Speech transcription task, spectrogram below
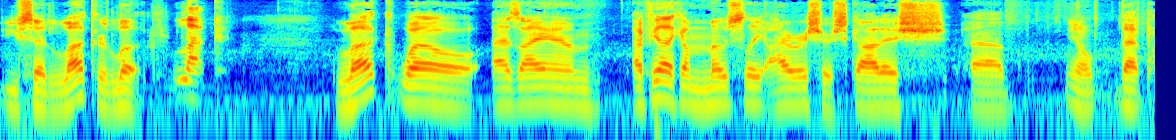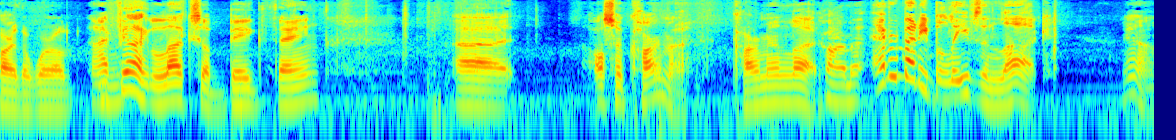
You said luck or look? Luck. Luck, well, as I am, I feel like I'm mostly Irish or Scottish, uh, you know, that part of the world. And I feel like luck's a big thing. Uh, also, karma. Karma and luck. Karma. Everybody believes in luck. Yeah.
